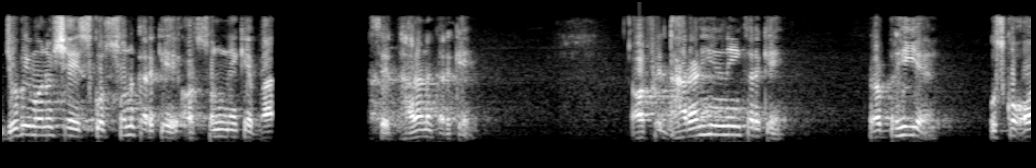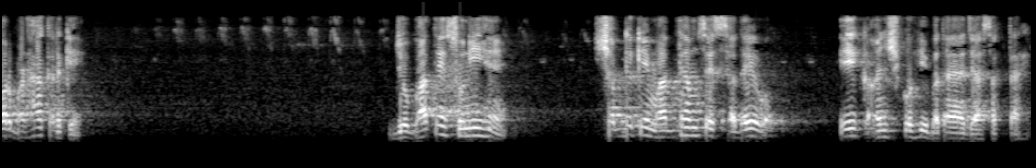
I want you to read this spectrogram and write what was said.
जो भी मनुष्य इसको सुन करके और सुनने के बाद से धारण करके और फिर धारण ही नहीं करके प्रभ्रिय उसको और बढ़ा करके, जो बातें सुनी हैं, शब्द के माध्यम से सदैव एक अंश को ही बताया जा सकता है।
